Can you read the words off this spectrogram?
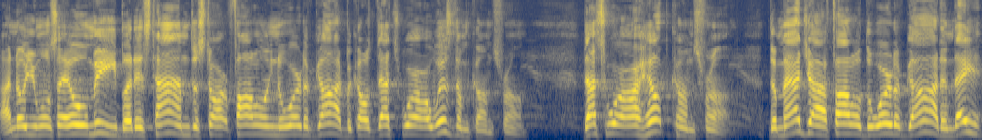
I know you won't say, oh, me, but it's time to start following the Word of God because that's where our wisdom comes from. That's where our help comes from the Magi followed the word of God, and they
